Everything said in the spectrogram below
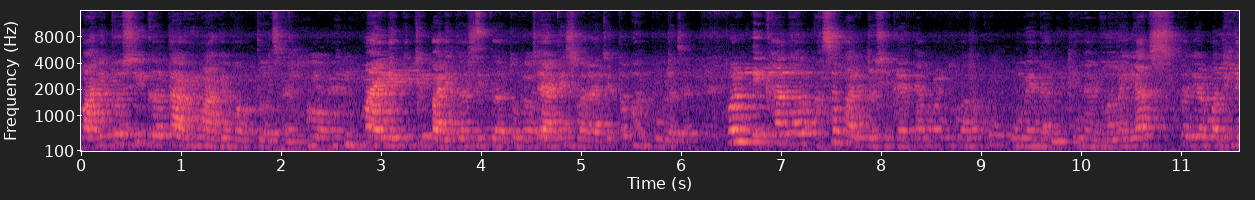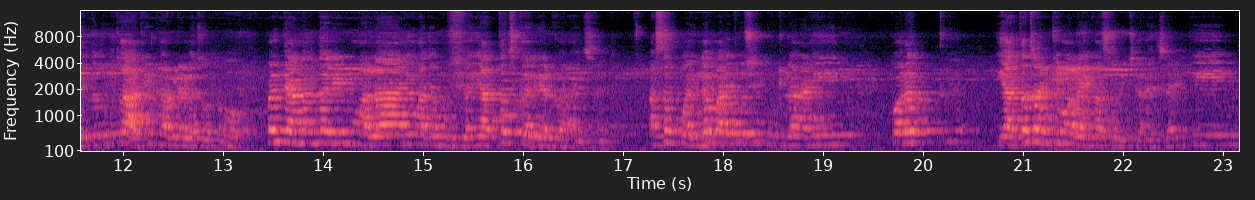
पारितोषिक तर आम्ही मागे बघतोच आहे. हो. मायलेकीची पारितोषिक तुमचे आणि स्वराचे तर भरपूरच आहे. पण एखादं असं पारितोषिक आहे त्यामुळे तुम्हाला खूप उमेद आली की नाही मला याच करिअरमध्ये ते तर तुमचं आधी ठरलेलंच होतं. हो. पण त्यानंतर मला आणि माझ्या मुलीला यातच करिअर करायचं आहे. असं पहिलं पारितोषिक कुठलं आणि परत यातच आणखी मला एक असं विचारायचं आहे की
